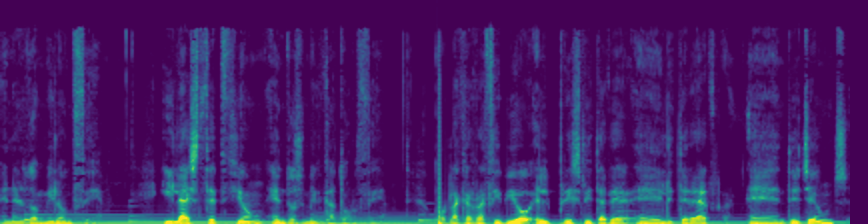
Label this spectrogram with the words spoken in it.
en el 2011 y La excepción en 2014, por la que recibió el Prix Littéraire, eh, eh, de Jones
